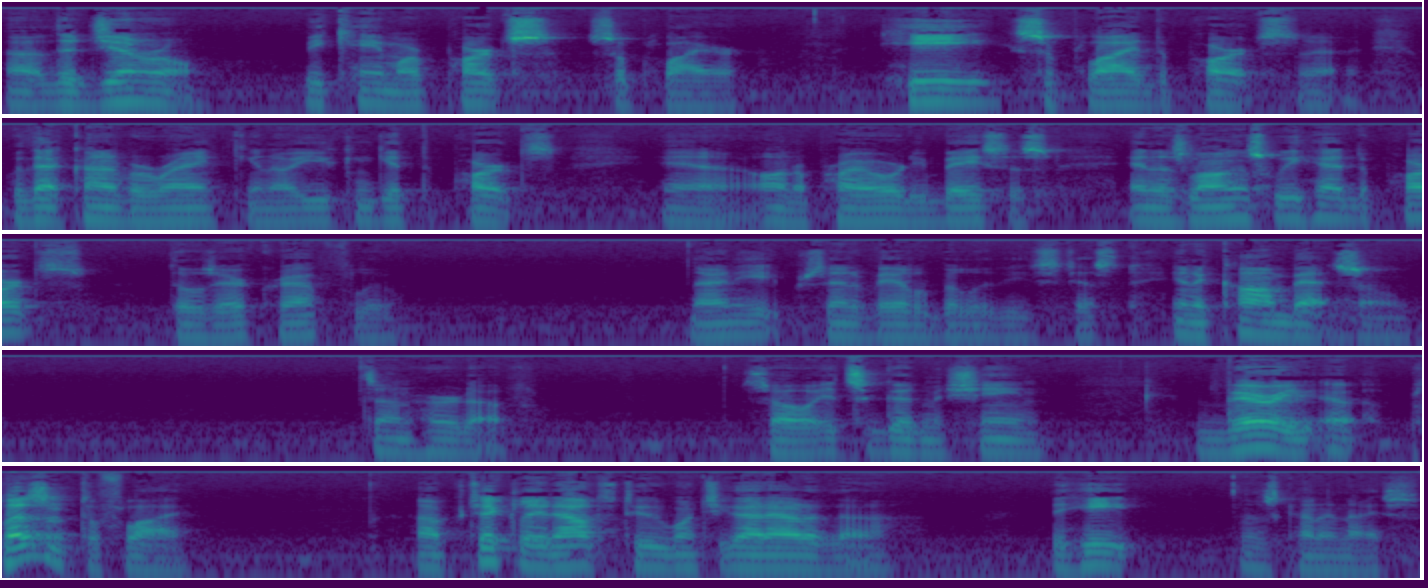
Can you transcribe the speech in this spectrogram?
Uh, the general became our parts supplier. He supplied the parts. Uh, with that kind of a rank, you know, you can get the parts uh, on a priority basis. And as long as we had the parts, those aircraft flew. 98% availability is just in a combat zone. It's unheard of. So it's a good machine. Very uh, pleasant to fly uh, particularly at altitude. Once you got out of the the heat, it was kind of nice.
